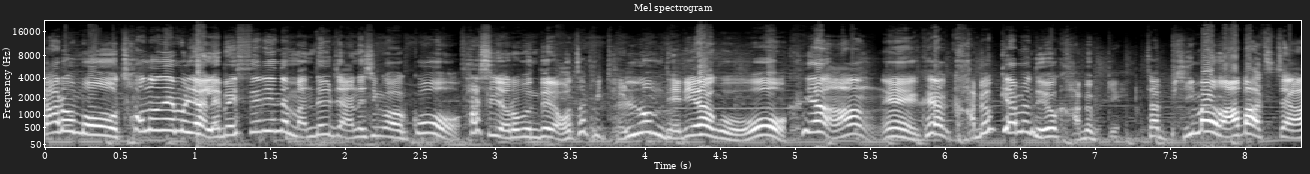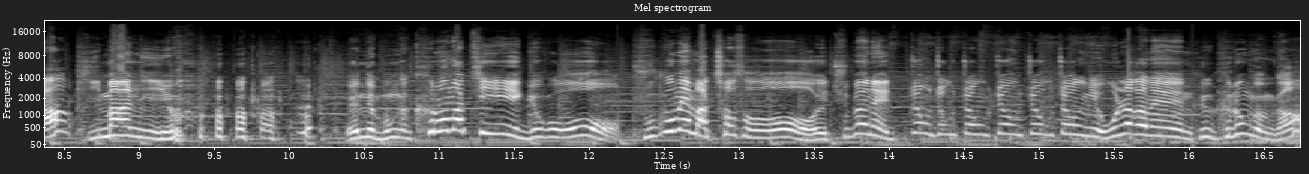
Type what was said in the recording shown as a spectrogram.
따로 뭐 천원의 물약 레벨 3는 만들지 않으신 것 같고 사실 여러분들 어차피 델롬 대리라고 그냥 예 그냥 가볍게 하면 돼요 가볍게. 자 비만 와봐 진짜. 비만이요. 근데 뭔가 크로마틱 요거 부금에 맞춰서 주변에 쫑쫑쫑쫑쫑쫑 올라가는 그 그런 건가?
